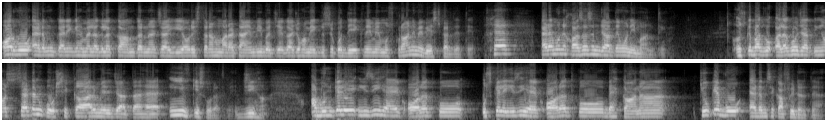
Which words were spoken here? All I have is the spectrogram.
और वो एडम को कह रहे हैं कि हमें अलग अलग काम करना चाहिए और इस तरह हमारा टाइम भी बचेगा जो हम एक दूसरे को देखने में, मुस्कुराने में वेस्ट कर देते हैं। खैर एडम उन्हें खासा समझाते हैं, वो नहीं मानती। उसके बाद वो अलग हो जाती हैं और सेटन को शिकार मिल जाता है ईव की सूरत में। जी हाँ। अब उनके लिए ईजी है एक औरत को, उसके लिए ईजी है एक औरत को बहकाना, क्योंकि वो एडम से काफ़ी डरते हैं।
